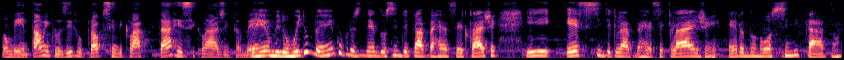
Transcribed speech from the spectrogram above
ambiental, inclusive o próprio sindicato da reciclagem também. Eu me dou muito bem com o presidente do sindicato da reciclagem e esse sindicato da reciclagem era do nosso sindicato.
